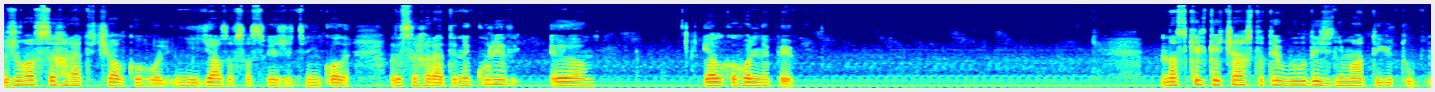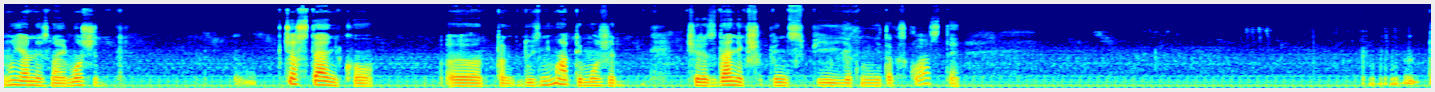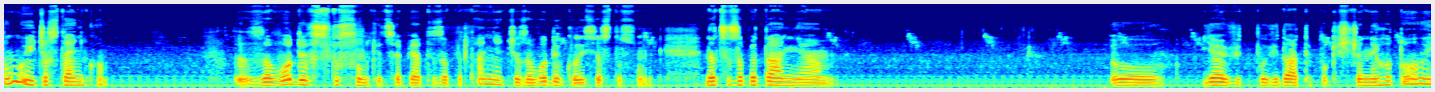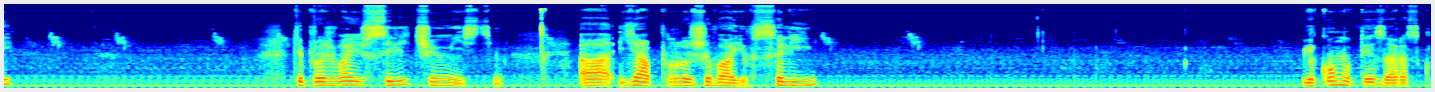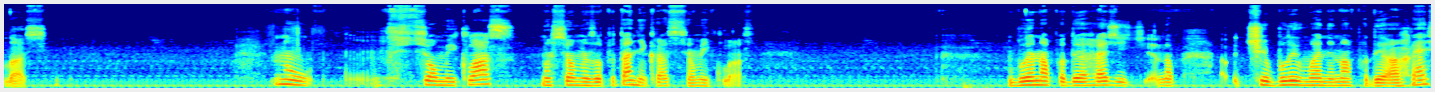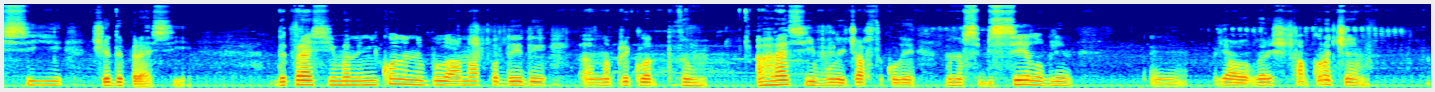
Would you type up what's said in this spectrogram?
Вживав сигарети чи алкоголь. Ні, я за все своє життя ніколи але сигарети не курив е, і алкоголь не пив. Наскільки часто ти будеш знімати YouTube? Ну, я не знаю, може частенько е, так буду знімати, може через день, якщо, в принципі, як мені так скласти. Думаю, частенько. Заводив стосунки. Це п'яте запитання. Чи заводив колись я стосунки? На це запитання о, я відповідати поки що не готовий. Ти проживаєш в селі чи в місті? А, я проживаю в селі. В якому ти зараз класі? Ну, сьомий клас. На сьоме запитання якраз сьомий клас. Були напади агресії, чи були в мене напади агресії чи депресії? Депресії в мене ніколи не було, а напади, е, наприклад, агресії були часто, коли мене в собі сило, блін. Я верещав. Коротше,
